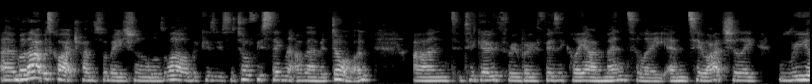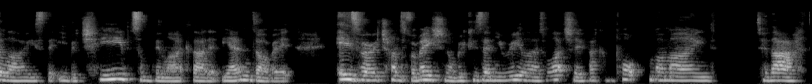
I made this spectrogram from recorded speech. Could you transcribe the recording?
Um, but that was quite transformational as well because it's the toughest thing that I've ever done, and to go through both physically and mentally, and to actually realize that you've achieved something like that at the end of it is very transformational because then you realize, well, actually, if I can put my mind to that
